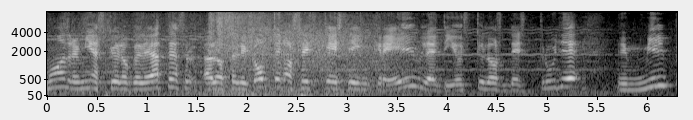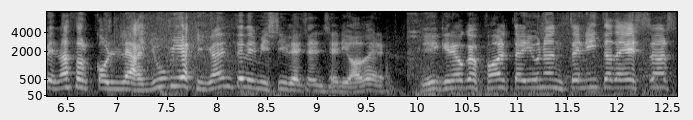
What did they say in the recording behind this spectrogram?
Madre mía, es que lo que le hace a los helicópteros es que es increíble, tío Es que los destruye en mil pedazos con la lluvia gigante de misiles, en serio, a ver Y creo que falta ahí una antenita de esas.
